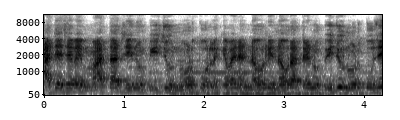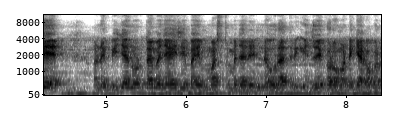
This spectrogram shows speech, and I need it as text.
આજે છે ભાઈ માતાજીનું બીજું નોરતું, એટલે કહેવાય ને નવલી નવરાત્રીનું બીજું નોરતું છે. અને બીજા નોરતામાં જાય છે ભાઈ, મસ્ત મજાની નવરાત્રી એન્જોય કરવા માટે. ક્યાં ખબર?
